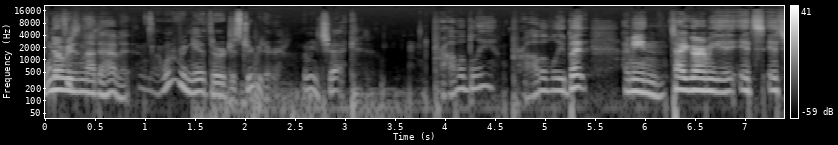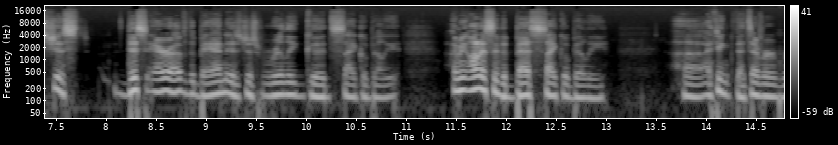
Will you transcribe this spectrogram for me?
There's no if it- reason not to have it. I wonder if we can get it through a distributor. Let me check. Probably, probably, but I mean, Tiger Army. It's it's just this era of the band is just really good psychobilly. I mean, honestly, the best psychobilly uh, I think that's ever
